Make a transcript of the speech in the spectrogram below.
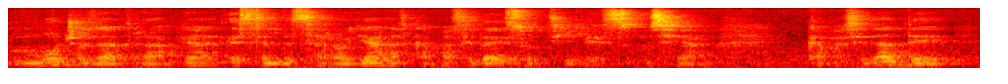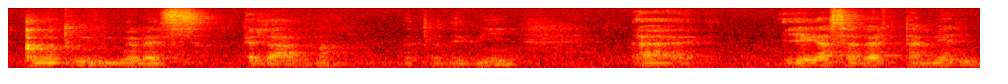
mucho de la terapia es el desarrollar las capacidades sutiles, o sea, capacidad de, como tú me ves el alma dentro de mí, eh, llegas a ver también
